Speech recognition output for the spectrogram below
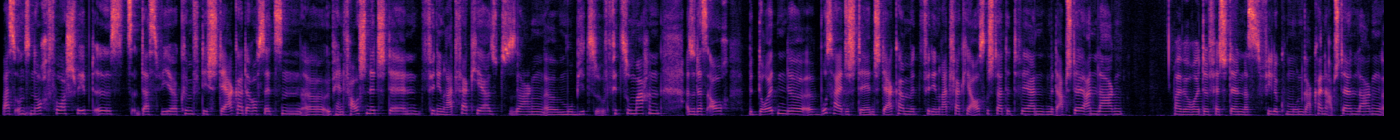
Was uns noch vorschwebt, ist, dass wir künftig stärker darauf setzen, äh, ÖPNV-Schnittstellen für den Radverkehr sozusagen äh, mobil zu, fit zu machen. Also dass auch bedeutende Bushaltestellen stärker mit für den Radverkehr ausgestattet werden mit Abstellanlagen weil wir heute feststellen, dass viele Kommunen gar keine Abstellanlagen äh,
